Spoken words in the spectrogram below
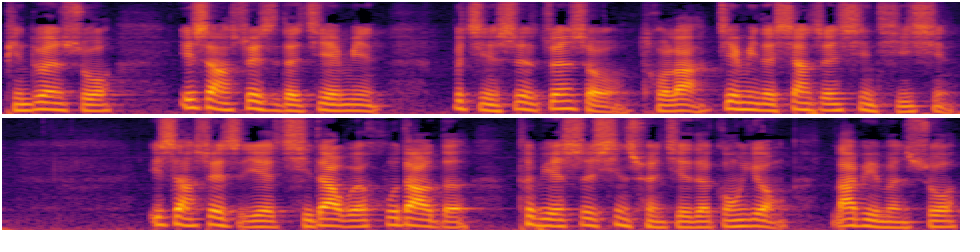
评论说，衣裳穗子的诫命不仅是遵守妥拉诫命的象征性提醒，衣裳穗子也起到维护道德，特别是性纯洁的功用。拉比们说，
